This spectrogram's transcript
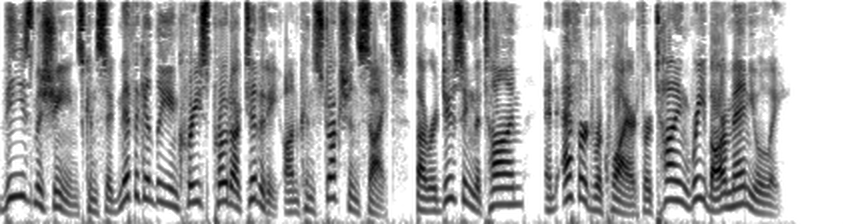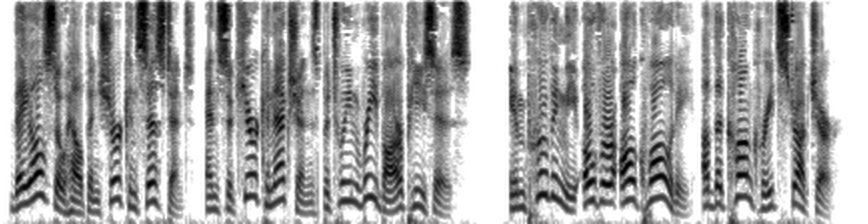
These machines can significantly increase productivity on construction sites by reducing the time and effort required for tying rebar manually. They also help ensure consistent and secure connections between rebar pieces, improving the overall quality of the concrete structure.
